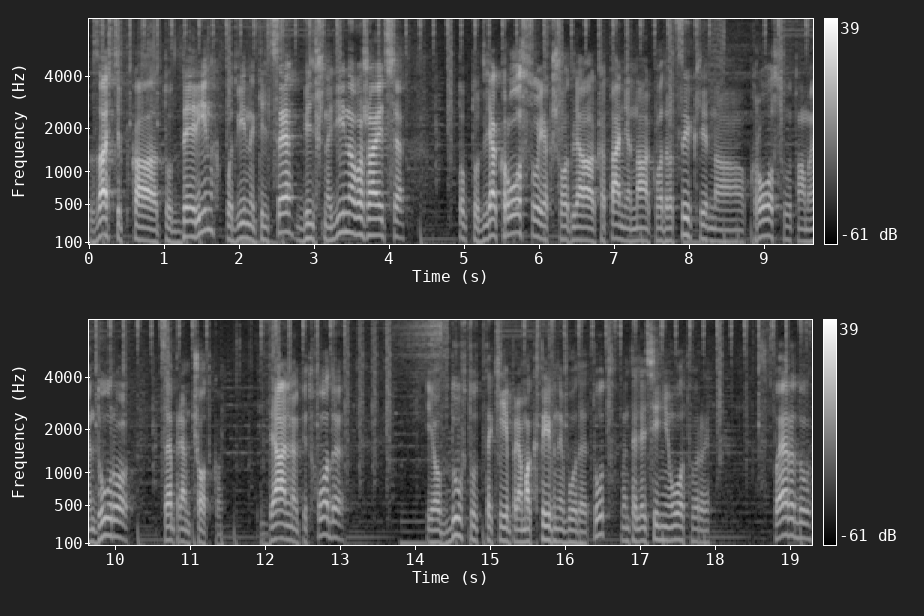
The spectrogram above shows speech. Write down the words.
застібка тут D-Ring, подвійне кільце, більш надійно вважається. Тобто для кросу, якщо для катання на квадроциклі, на кросу, там ендуро, це прям чітко. Ідеально підходить. І обдув тут такий прям активний буде. Тут вентиляційні отвори спереду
